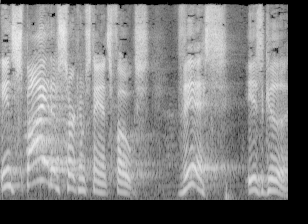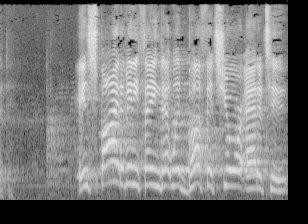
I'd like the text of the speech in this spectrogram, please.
In spite of circumstance, folks, this is good in spite of anything that would buffet your attitude,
